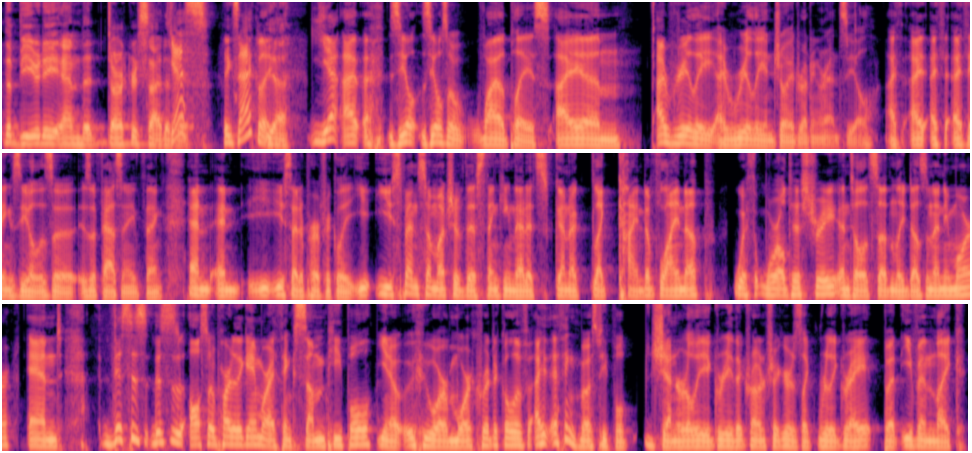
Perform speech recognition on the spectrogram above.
the beauty and the darker side of it. Yes, exactly. Yeah. yeah. I, uh, Zeal Zeal's a wild place. I um. I really, I really enjoyed running around Zeal. I, I, I, th- I think Zeal is a is a fascinating thing, and and you said it perfectly. You, you spend so much of this thinking that it's gonna like kind of line up with world history until it suddenly doesn't anymore. And this is this is also part of the game where I think some people, you know, who are more critical of I, I think most people generally agree that Chrono Trigger is like really great, but even like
